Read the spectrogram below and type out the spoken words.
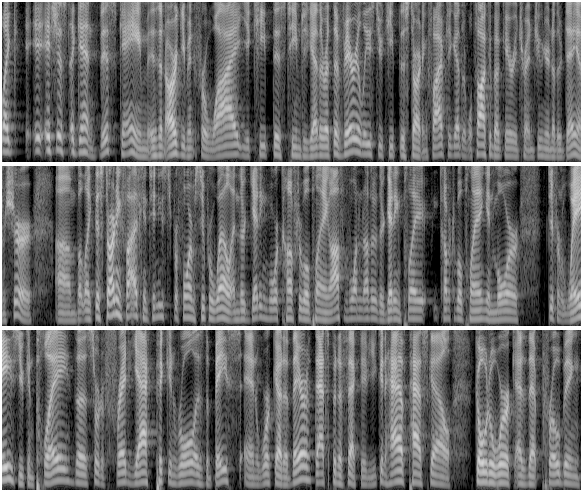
like it, it's just again this game is an argument for why you keep this team together. At the very least you keep this starting five together. We'll talk about gary trent jr another day i'm sure. Um, but like the starting five continues to perform super well and they're getting more comfortable playing off of one another. They're getting play comfortable playing in more different ways. You can play the sort of Fred Yak pick and roll as the base and work out of there. That's been effective. You can have Pascal go to work as that probing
